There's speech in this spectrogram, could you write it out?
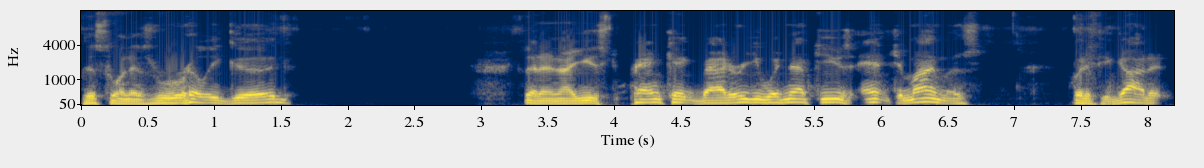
This one is really good. Then and I used pancake batter. You wouldn't have to use Aunt Jemima's, but if you got it,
